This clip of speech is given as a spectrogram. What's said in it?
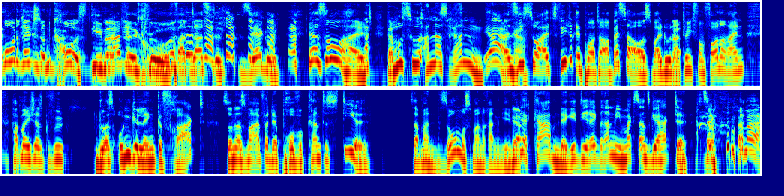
Modric und Groß, die, Mörtel-Crew. Fantastisch. Sehr gut. Ja, so halt. Da musst du anders ran. Ja, Dann ja. siehst du als Field Reporter auch besser aus, weil du natürlich von vornherein hat man nicht das Gefühl, du hast ungelenk gefragt, sondern es war einfach der provokante Stil. Sagt man, so muss man rangehen. Ja. Wie der Kaben, der geht direkt ran wie Max ans Gehackte. Zack, hör mal,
